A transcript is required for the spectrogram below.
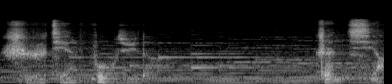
时间赋予的真相。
